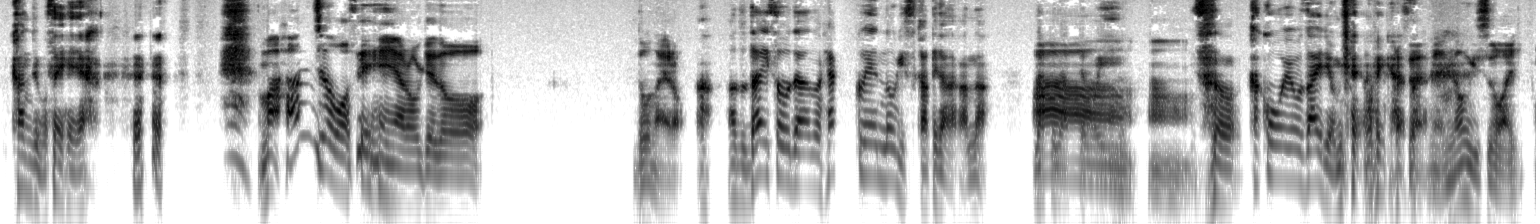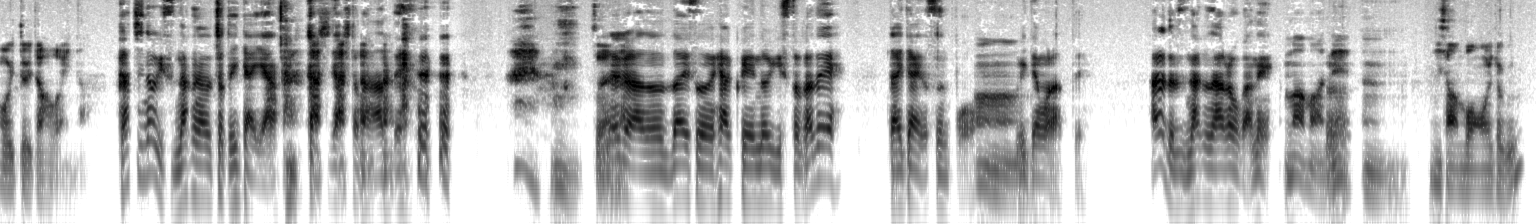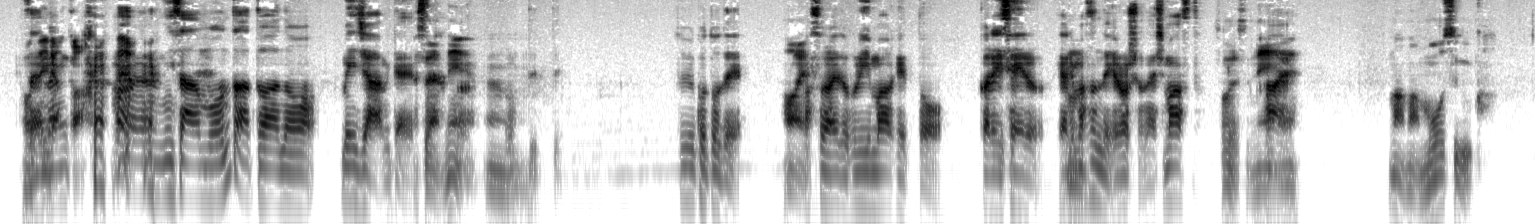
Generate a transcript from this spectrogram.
感じもせえへんやん。まあ繁盛はせえへんやろうけど、どうなんやろ？あ、あとダイソーであの100円ノギス買ってかなあかんな。なくなってもいい。い。あーその、加工用材料みたいなの多いからさ、そうやね。ノギスは置いといた方がいいな。ガチノギスなくなるとちょっと痛いやん。貸し出しとかなんで。うん。だからあの、ダイソーの100円ノギスとかで、大体の寸法見。てもらって。あれだと別になくなろうがね。まあまあね。うん。2、3本置いとく？そいらんか。まあ、2、3本と、あとあの、メジャーみたいなやつそうやね。うん。ということで、はいア。ストライドフリーマーケット、ガレージセールやりますんでよろしくお願いしますと。そうですね。はいまあまあ、もうすぐか。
